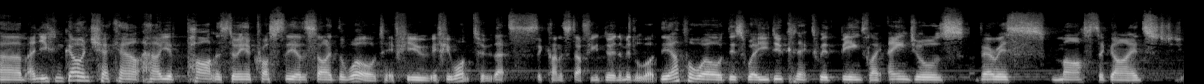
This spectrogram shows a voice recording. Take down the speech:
Um, and you can go and check out how your partner's doing across the other side of the world if you if you want to. That's the kind of stuff you can do in the middle world. The upper world is where you do connect with beings like angels, various master guides,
